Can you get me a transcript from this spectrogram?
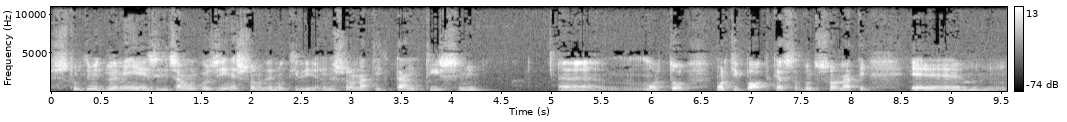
questi ultimi due mesi, diciamo così, ne sono, venuti, ne sono nati tantissimi. Eh, molto, molti podcast appunto sono nati eh,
